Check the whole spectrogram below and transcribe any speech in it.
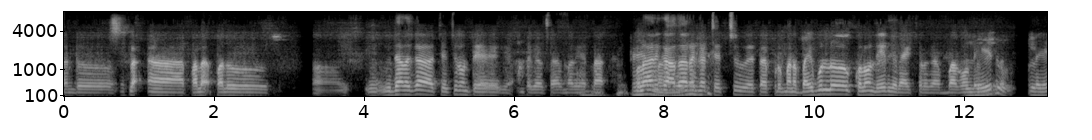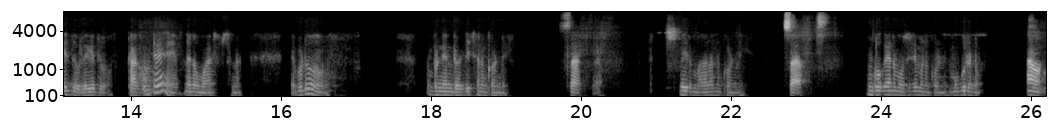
అండ్ ఇట్లా పల పలు విధాలుగా చర్చిలు ఉంటాయి అంతే కదా సార్ మరి అట్లా అంటే కులానికి ఆధారంగా చర్చు ఎట్లా? ఇప్పుడు మన బైబుల్లో కులం లేదు కదా యాక్చువల్గా భగవంతుడి లేదు. లేదు లేదు. కాకుంటే నేను చెప్తున్నా. ఇప్పుడు ఇప్పుడు నేను రెడ్డిస్ అనుకోండి. సార్ మీరు మాలనుకోండి సార్. ఇంకొక ముస్లిం అనుకోండి ముగ్గురును. అవును.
